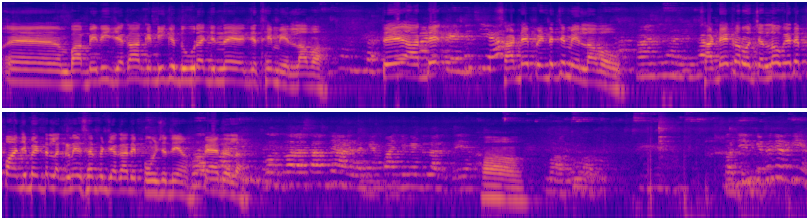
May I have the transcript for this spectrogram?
ਅਮ, ਬਾਬੇ ਦੀ ਜਗ੍ਹਾ ਕਿੱਡੀ ਕਿ ਦੂਰ ਹੈ ਜਿੰਨੇ ਜਿੱਥੇ ਮੇਲਾ ਵਾ। ਤੇ ਆਦੇ ਪਿੰਡ 'ਚ ਹੀ ਆ। ਸਾਡੇ ਪਿੰਡ 'ਚ ਮੇਲਾ ਵਾ ਉਹ। ਹਾਂਜੀ ਹਾਂਜੀ। ਸਾਡੇ ਘਰੋਂ ਚੱਲੋਗੇ ਤੇ 5 ਮਿੰਟ ਲੱਗਣੇ ਸਿਰਫ ਜਗ੍ਹਾ ਤੇ ਪਹੁੰਚਦੇ ਆ ਪੈਦਲ। ਗੁਰਦੁਆਰਾ ਸਾਹਿਬ ਜਾਣ ਲੱਗੇ 5 ਮਿੰਟ ਲੱਗਦੇ ਆ। ਹਾਂ। ਸੁਜੀਤ ਕਿੱਥੇ ਚਲ ਗਈ ਆ?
